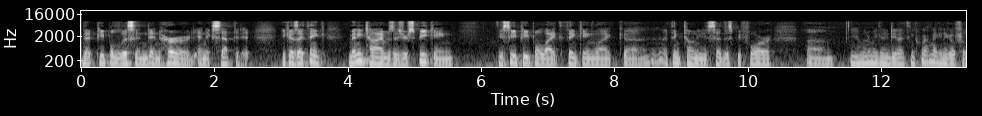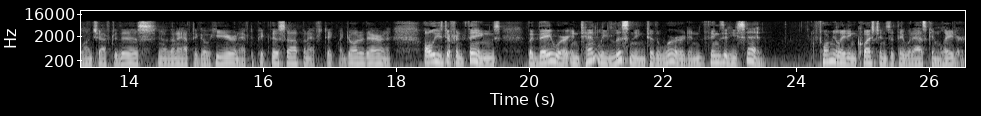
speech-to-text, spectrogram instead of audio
that people listened and heard and accepted it, because I think many times as you're speaking, you see people like thinking like uh, I think Tony has said this before um, you know, what am I going to do? I think, where am I going to go for lunch after this? You know, then I have to go here and I have to pick this up and I have to take my daughter there and all these different things. But they were intently listening to the word and things that he said, formulating questions that they would ask him later.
